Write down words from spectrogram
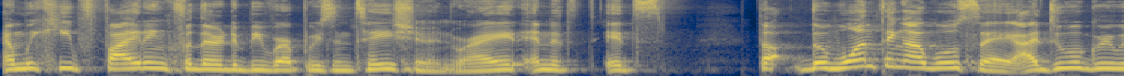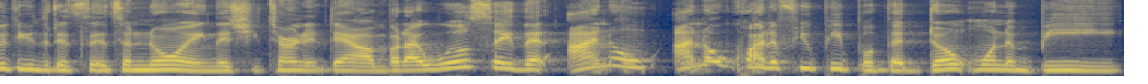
and we keep fighting for there to be representation, right? And it's it's the the one thing I will say, I do agree with you that it's it's annoying that she turned it down, but I will say that I know I know quite a few people that don't want to be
